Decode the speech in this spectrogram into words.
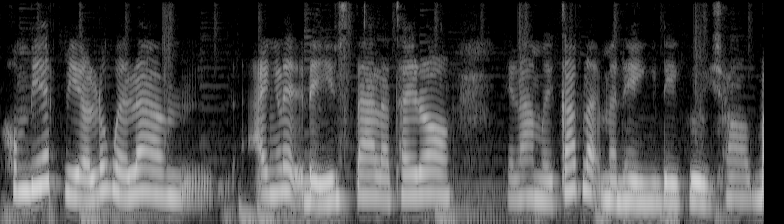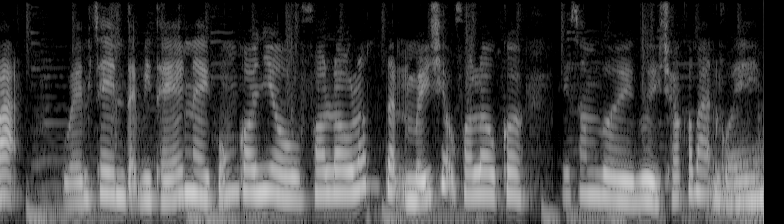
không biết vì lúc đấy là anh lại để insta là Tyro thế là mới cắp lại màn hình để gửi cho bạn của em xem tại vì thấy anh này cũng có nhiều follow lắm tận mấy triệu follow cơ thế xong rồi gửi cho các bạn của em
